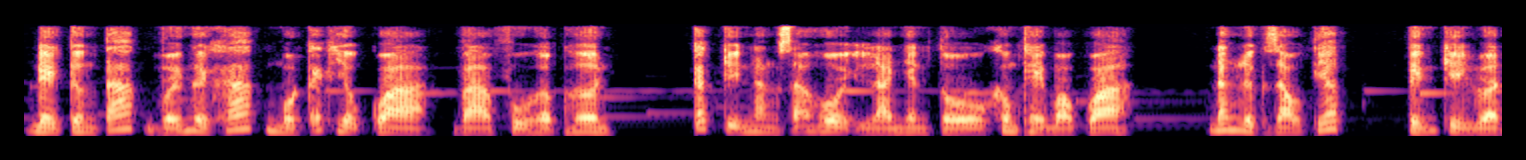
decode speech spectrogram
Để tương tác với người khác một cách hiệu quả và phù hợp hơn, các kỹ năng xã hội là nhân tố không thể bỏ qua. Năng lực giao tiếp, tính kỷ luật,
